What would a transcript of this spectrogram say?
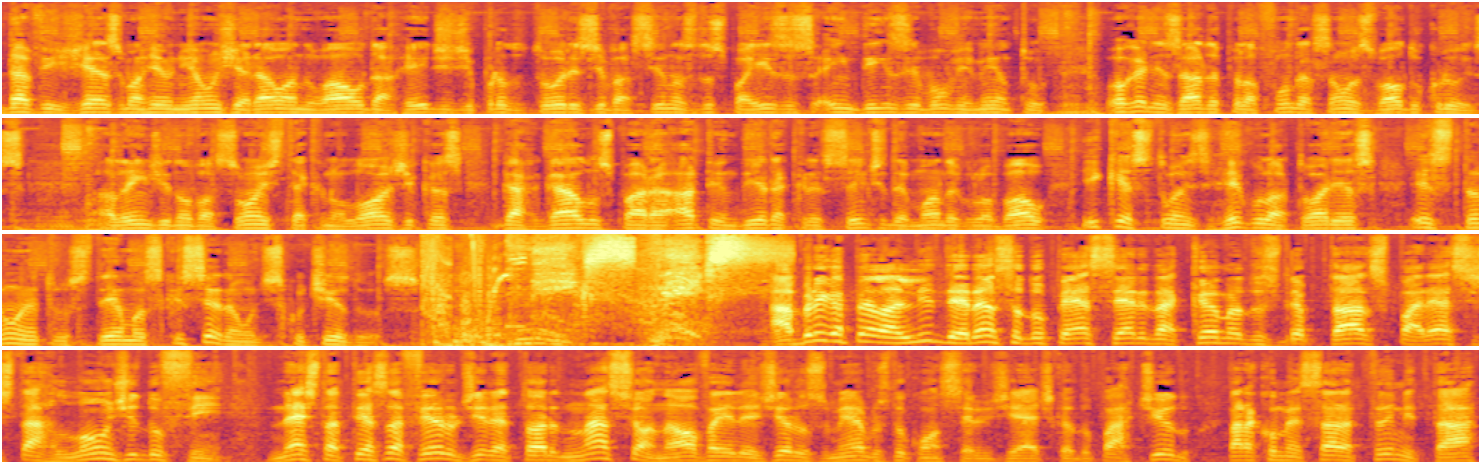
da vigésima reunião geral anual da rede de produtores de vacinas dos países em desenvolvimento, organizada pela Fundação Oswaldo Cruz. Além de inovações tecnológicas, gargalos para atender a crescente demanda global e questões regulatórias estão entre os temas que serão discutidos. Mix, mix. A briga pela liderança do PSL na Câmara dos Deputados parece estar longe do fim. Nesta terça-feira, o Diretório Nacional vai eleger os membros do Conselho de Ética do partido para começar a tramitar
